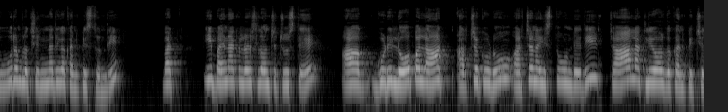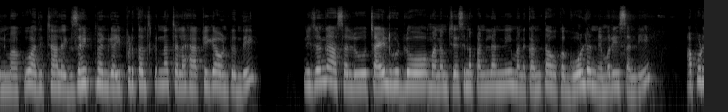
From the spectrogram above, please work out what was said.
దూరంలో చిన్నదిగా కనిపిస్తుంది. బట్ ఈ బైనాకులర్స్లోంచి చూస్తే ఆ గుడి లోపల అర్చకుడు అర్చన ఇస్తూ ఉండేది చాలా క్లియర్గా కనిపించింది మాకు. అది చాలా ఎగ్జైట్మెంట్గా ఇప్పుడు తలుచుకున్నా చాలా హ్యాపీగా ఉంటుంది. నిజంగా అసలు చైల్డ్హుడ్లో మనం చేసిన పనులన్నీ మనకంతా ఒక గోల్డెన్ మెమరీస్ అండి. అప్పుడు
